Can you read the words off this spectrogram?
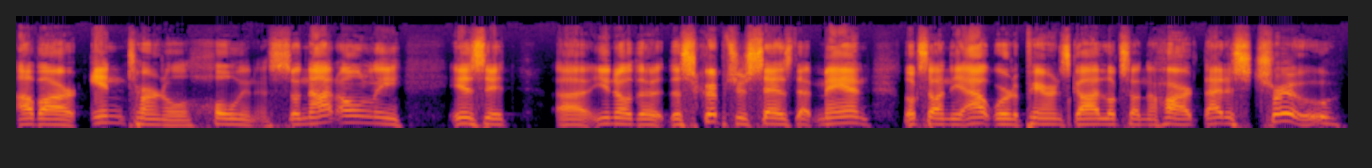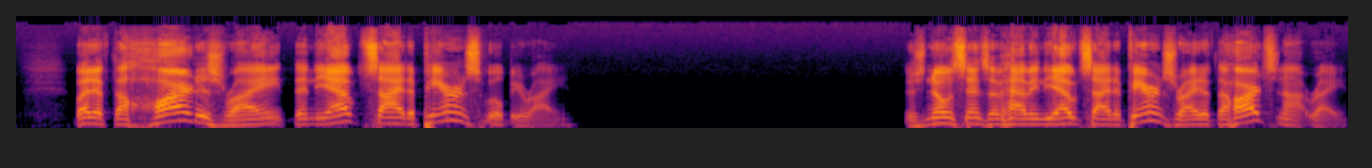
of our internal holiness. So not only is it uh, you know, the, the scripture says that man looks on the outward appearance, God looks on the heart. That is true. But if the heart is right, then the outside appearance will be right. There's no sense of having the outside appearance right if the heart's not right.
